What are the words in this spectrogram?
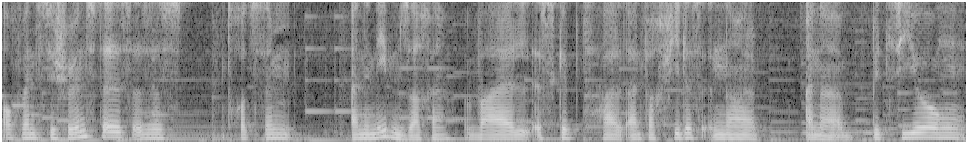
auch wenn es die schönste ist, es ist trotzdem eine Nebensache, weil es gibt halt einfach vieles innerhalb einer Beziehung,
